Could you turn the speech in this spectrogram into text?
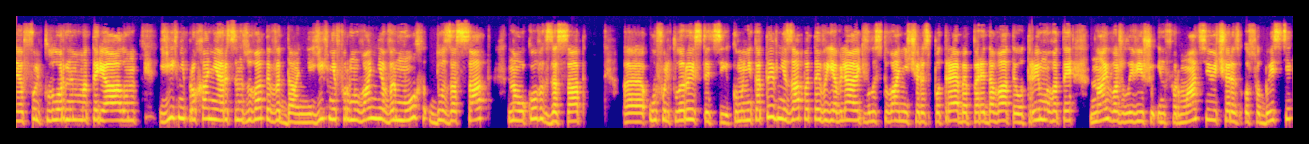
е, фольклорним матеріалом, їхні прохання рецензувати видання, їхнє формування вимог до засад, наукових засад е, у фольклористиці. Комунікативні запити виявляють в листуванні через потреби передавати, отримувати найважливішу інформацію через особисті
